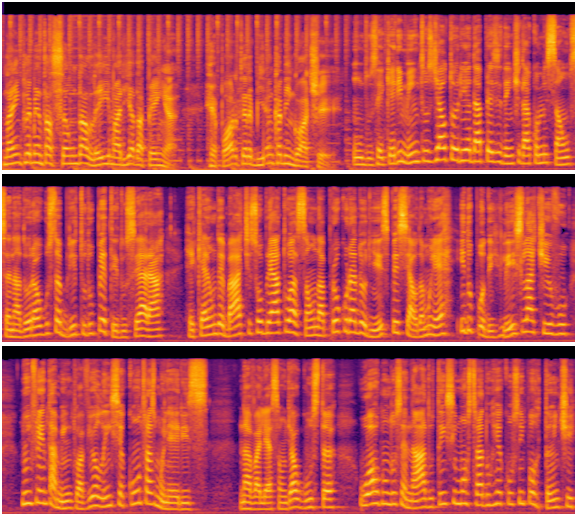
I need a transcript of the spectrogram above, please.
na implementação da Lei Maria da Penha. Repórter Bianca Mingotti. Um dos requerimentos de autoria da presidente da comissão, senadora Augusta Brito, do PT do Ceará, requer um debate sobre a atuação da Procuradoria Especial da Mulher e do Poder Legislativo no enfrentamento à violência contra as mulheres. Na avaliação de Augusta, o órgão do Senado tem se mostrado um recurso importante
